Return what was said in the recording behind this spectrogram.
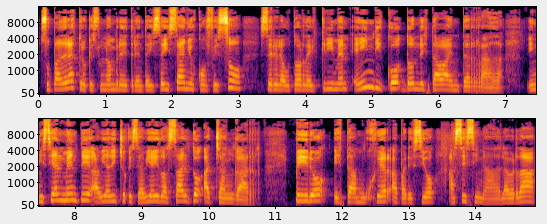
Su padrastro, que es un hombre de 36 años, confesó ser el autor del crimen e indicó dónde estaba enterrada. Inicialmente había dicho que se había ido a Salto a changar pero esta mujer apareció asesinada. La verdad,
